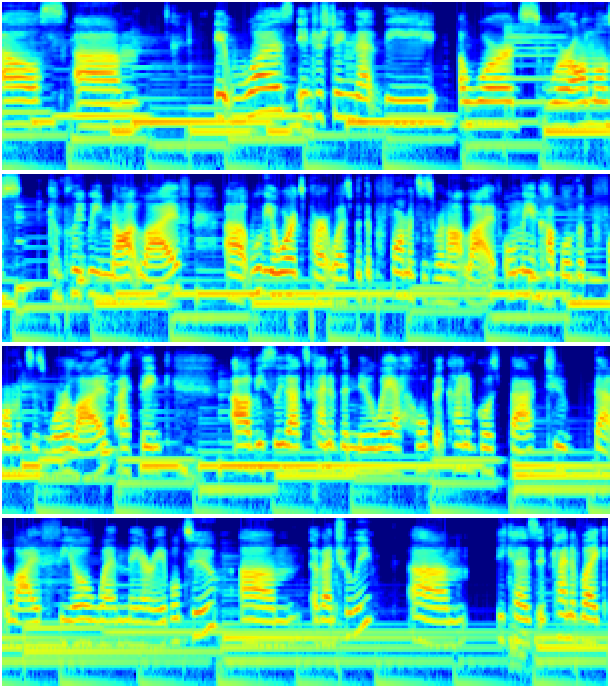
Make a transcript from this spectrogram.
else um, it was interesting that the awards were almost completely not live uh, well, the awards part was, but the performances were not live. Only a couple of the performances were live. I think obviously that's kind of the new way. I hope it kind of goes back to that live feel when they are able to um, eventually. Um, because it's kind of like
